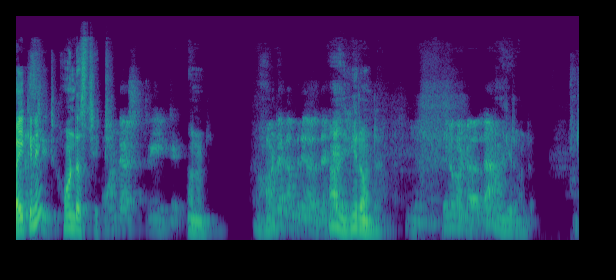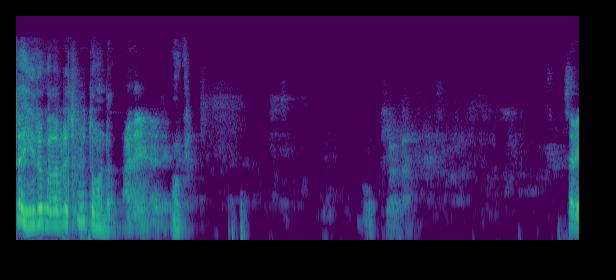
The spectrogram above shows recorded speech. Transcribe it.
బైక్ని? Honda Street Hero Honda Hero Honda అంటే Hero collaboration with Honda okay. సరే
